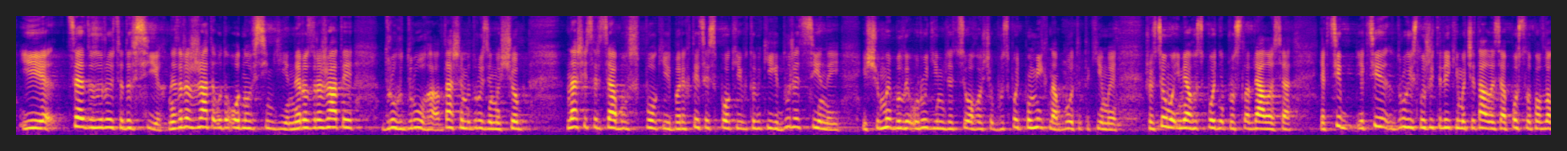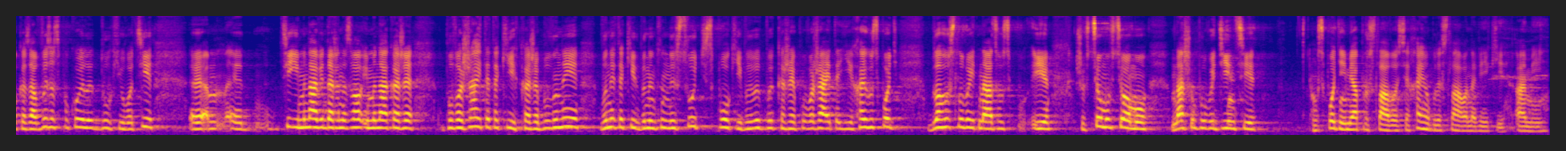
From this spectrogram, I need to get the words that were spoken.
І це дозорується до всіх, не зражати одного в сім'ї, не розражати друг друга, нашими друзями, щоб наші серця був спокій, берегти цей спокій, який дуже цінний, і щоб ми були орудієм для цього, щоб Господь поміг нам бути такими, щоб в цьому ім'я Господнє прославлялося. Як ці, як ці другі служителі, які ми читалися, апостол Павло казав, ви заспокоїли дух його. Ці, е, е, ці імена він навіть назвав імена, каже, поважайте таких, каже, бо вони, вони такі, вони несуть спокій, ви, ви каже, поважайте їх. Хай Господь благословить нас, Госп- і що в цьому всьому, в нашому поведінці, Господнє ім'я прославилося. Хай йому буде слава навіки. Амінь.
